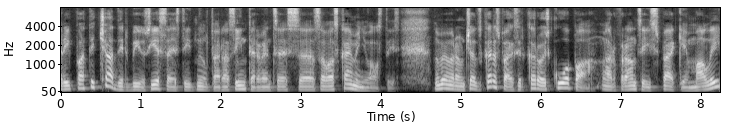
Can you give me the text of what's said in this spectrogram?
arī pati Čada ir bijusi iesaistīta militārās intervencēs eh, savās kaimiņu valstīs. Nu, piemēram, Čadas karaspēks ir karojis kopā ar Francijas spēkiem Malī.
